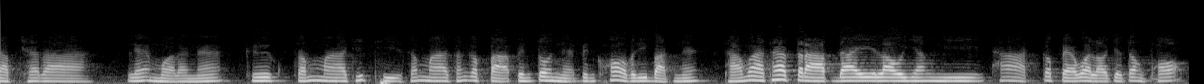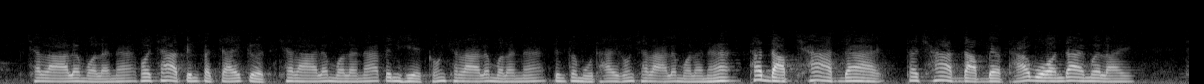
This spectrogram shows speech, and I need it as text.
ดับชรา และมรณะ คือสัมมาทิฏฐิสัมมาสังกัปปะเป็นต้นเนี่ย เป็นข้อปฏิบัตินะถามว่าถ้าตราบใดเรายังมีธาตุก็แปลว่าเราจะต้องเพาะชราและมรณะ เพราะชาติเป็นปัจจัยเกิดชราและมรณะ เป็นเหตุของชราและมรณะ เป็นสมุทัยของชราและมรณะ ถ้าดับชาติได้ ถ้าชาติดับแบบถาวรได้เมื่อไรช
